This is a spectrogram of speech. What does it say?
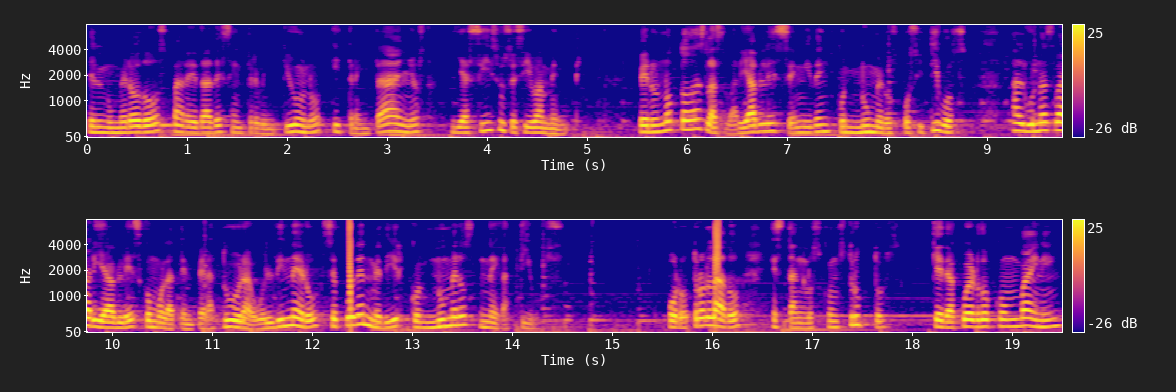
el número 2 para edades entre 21 y 30 años y así sucesivamente. Pero no todas las variables se miden con números positivos. Algunas variables como la temperatura o el dinero se pueden medir con números negativos. Por otro lado están los constructos, que de acuerdo con Vining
